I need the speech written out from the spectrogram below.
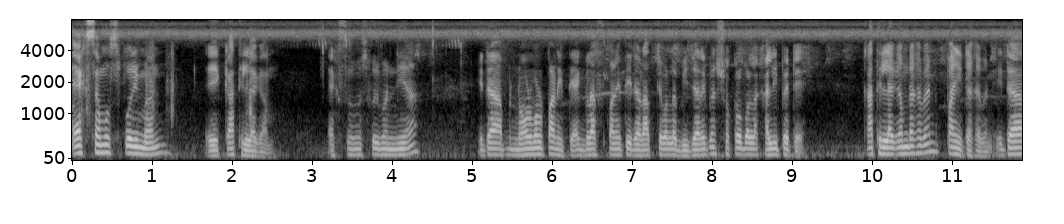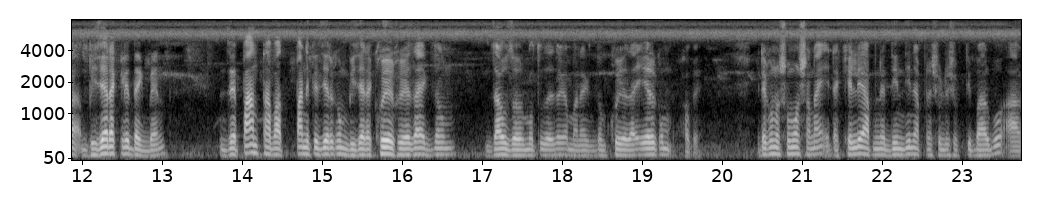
এক চামচ পরিমাণ এই কাথি লাগাম। এক চামচ পরিমাণ নিয়ে এটা নর্মাল পানিতে, এক গ্লাস পানিতে এটা রাত্রেবেলা ভিজা রাখবেন, সকালবেলা খালি পেটে। কাথি লাগামটা খাবেন, পানিটা খাবেন। এটা ভিজা রাখলে দেখবেন যে পান্তা ভাত পানিতে যেরকম ভিজা রাখ খুয়ে খুয়ে যায়, একদম যাও যাওয়ার মতো যায় মানে একদম খুয়ে যায়, এরকম হবে। এটা কোনো সমস্যা নাই, এটা খেলে আপনার দিন দিন আপনার শরীর শক্তি বাড়বো আর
